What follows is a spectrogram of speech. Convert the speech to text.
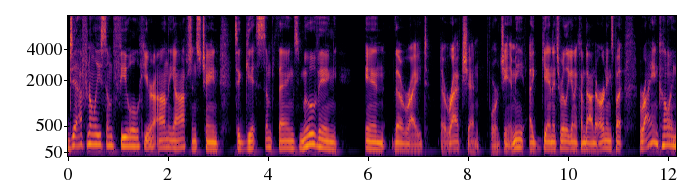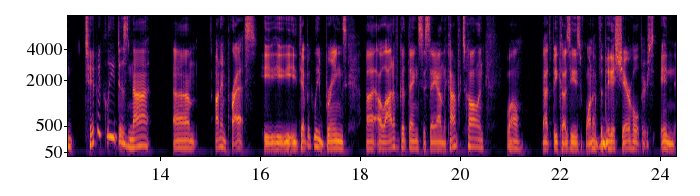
definitely some fuel here on the options chain to get some things moving in the right direction for GME. Again, it's really going to come down to earnings, but Ryan Cohen typically does not um, unimpress. He, he, he typically brings uh, a lot of good things to say on the conference call, and well, that's because he's one of the biggest shareholders in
